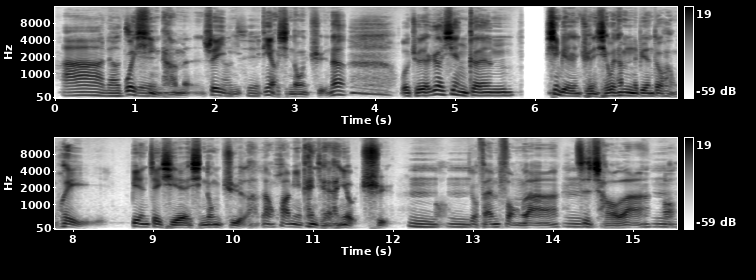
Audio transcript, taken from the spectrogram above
啊，了解，不会吸引他们，所以你一定要有行动剧。那我觉得热线跟性别人权协会他们那边都很会编这些行动剧了，让画面看起来很有趣。嗯哦，就反讽啦、嗯、自嘲啦，嗯、哦，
